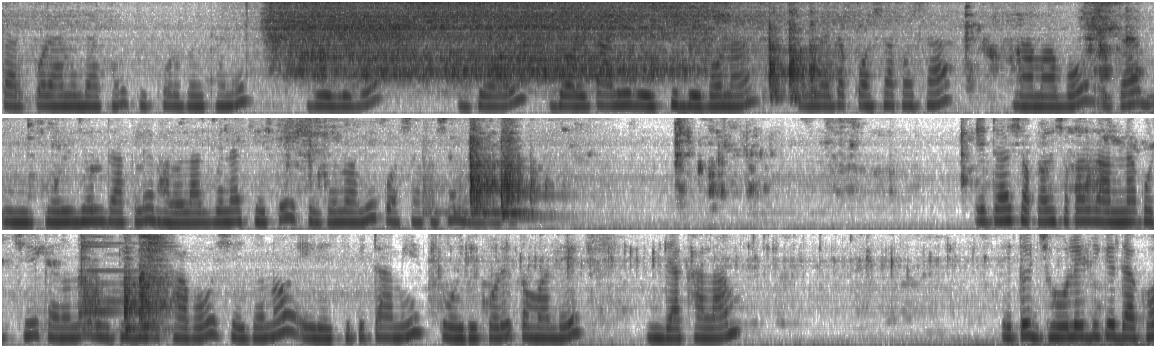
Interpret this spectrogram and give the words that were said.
তারপরে আমি দেখো কী করব এখানে। দিয়ে দেবো জল। জলটা আমি বেশি দেব না। কারণ এটা কষা কষা নামাবো। এটা ঝোল ঝোল রাখলে ভালো লাগবে না খেতে, সেজন্য আমি কষা কষা নামাবো। এটা সকাল সকাল রান্না করছি, কেননা রুটি দিয়ে খাব সেই জন্য এই রেসিপিটা আমি তৈরি করে তোমাদের দেখালাম। এ তো ঝোল এদিকে দেখো,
